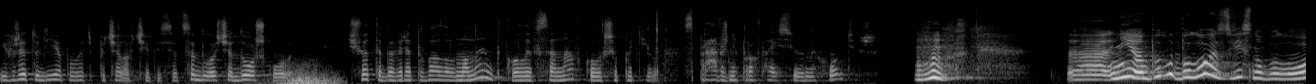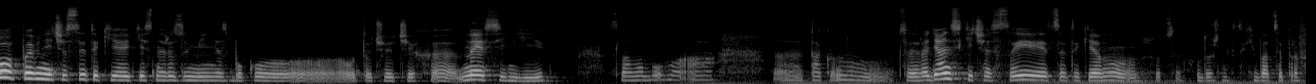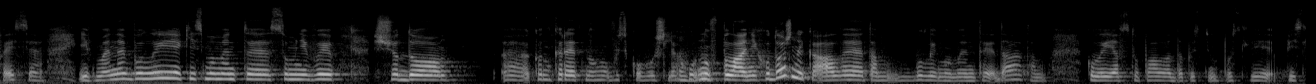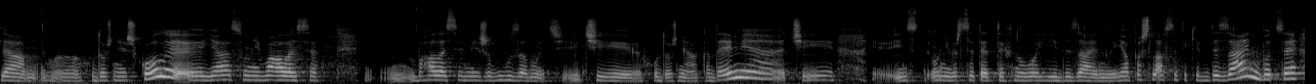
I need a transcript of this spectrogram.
І вже тоді я почала вчитися. Це було ще до школи. Що тебе врятувало в момент, коли все навколо шепотіло? Справжню професію не хочеш? Е, ні, було, було, звісно, було в певні часи такі якісь нерозуміння з боку е, оточуючих е, не сім'ї, слава Богу. А е, так, ну, це радянські часи, це таке, ну, що це художник, це хіба це професія. І в мене були якісь моменти сумніви щодо е, конкретного вузького шляху. Мгм. Ну, в плані художника, але там були моменти, да, там, коли я вступала, допустим, після, після е, художньої школи, е, я сумнівалася, м, вагалася між вузами, чи, чи художня академія, чи університет технології і дизайну. Я пішла все-таки в дизайн, бо це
